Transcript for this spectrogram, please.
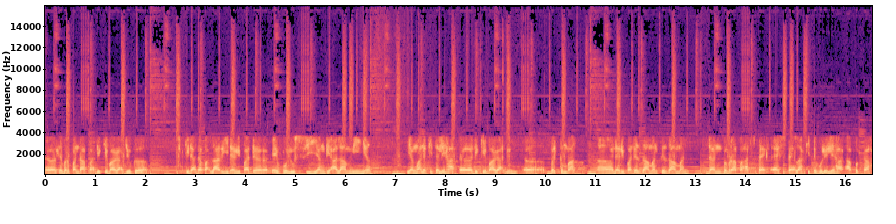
uh, saya berpendapat di Kibarat juga tidak dapat lari daripada evolusi yang dialaminya hmm. yang mana kita lihat uh, di Kebarat ni uh, berkembang hmm. uh, daripada zaman ke zaman dan beberapa aspek aspek lah kita boleh lihat apakah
